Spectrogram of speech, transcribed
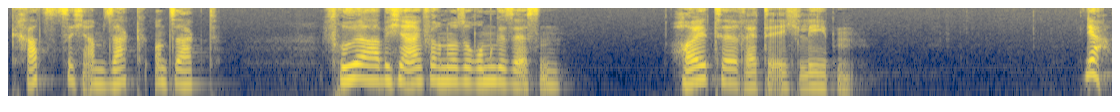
kratzt sich am Sack und sagt, Früher habe ich hier einfach nur so rumgesessen. Heute rette ich Leben. Ja.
